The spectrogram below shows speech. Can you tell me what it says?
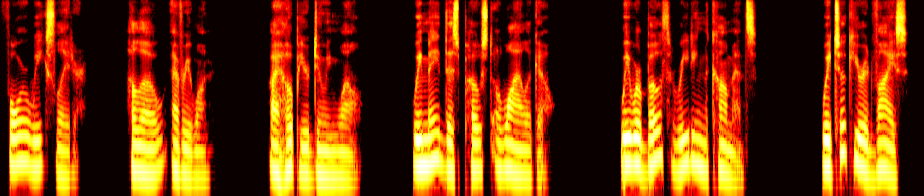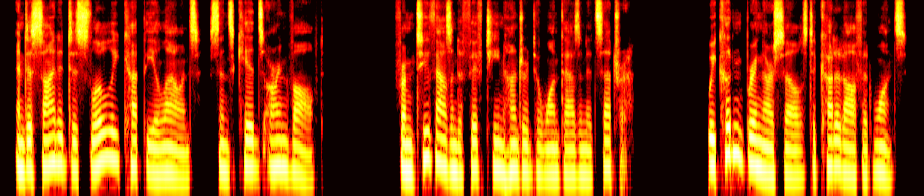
Four weeks later. Hello, everyone. I hope you're doing well. We made this post a while ago. We were both reading the comments, we took your advice and decided to slowly cut the allowance since kids are involved. from 2000 to 1500 to 1000, etc. We couldn't bring ourselves to cut it off at once.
